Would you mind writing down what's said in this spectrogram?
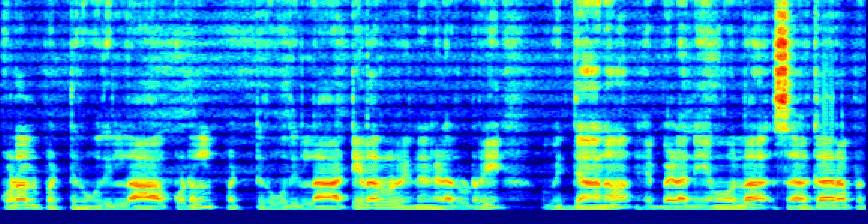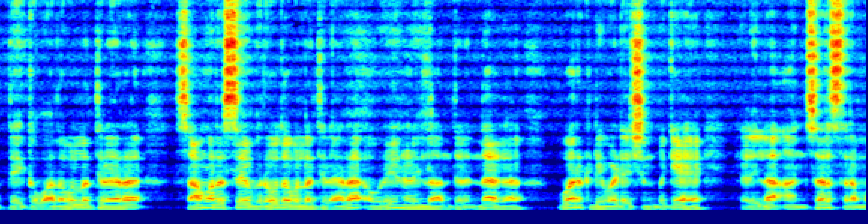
ಕೊಡಲ್ಪಟ್ಟಿರುವುದಿಲ್ಲ ಕೊಡಲ್ಪಟ್ಟಿರುವುದಿಲ್ಲ. ಟೇಲರ್ ಅವರು ಏನೇನು ಹೇಳ್ಯಾರ ನೋಡ್ರಿ? ವಿಜ್ಞಾನ, ಹೆಬ್ಬೆಳ ನಿಯಮವಲ್ಲ, ಸಹಕಾರ ಪ್ರತ್ಯೇಕವಾದವಲ್ಲ ತಿಳಿಯಾರ, ಸಾಮರಸ್ಯ ವಿರೋಧವಲ್ಲ ತಿಳಿಯಾರ ಅವ್ರೇನು ಹೇಳಿಲ್ಲ ಅಂತ ಹೇಳಿದಾಗ ವರ್ಕ್ ಡಿವೈಡೇಷನ್ ಬಗ್ಗೆ ಹೇಳಿಲ್ಲ ಆನ್ಸರ್ ಶ್ರಮ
